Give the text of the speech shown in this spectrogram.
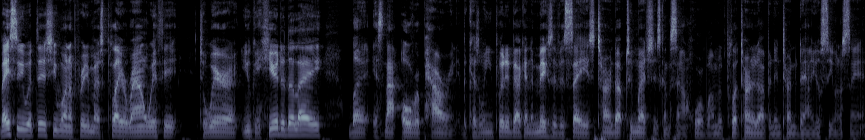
Basically with this, you want to pretty much play around with it to where you can hear the delay, but it's not overpowering it. Because when you put it back in the mix, if it say it's turned up too much, it's going to sound horrible. I'm going to turn it up and then turn it down. You'll see what I'm saying.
